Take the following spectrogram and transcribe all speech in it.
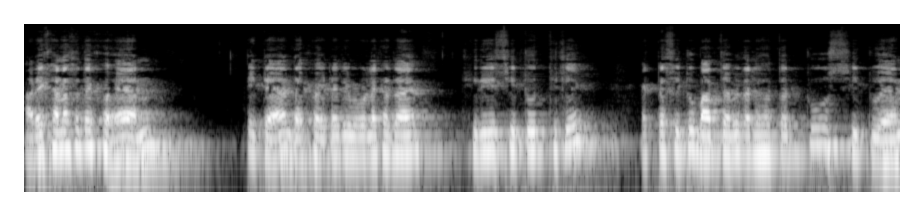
আর এখানে আছে দেখো এন এটা দেখো এটা কীভাবে লেখা যায়? থ্রি সি টু থেকে একটা সি টু বাদ যাবে, তাহলে হয়তো two C two N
